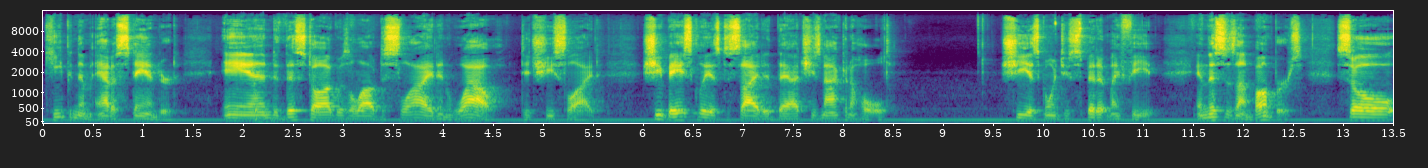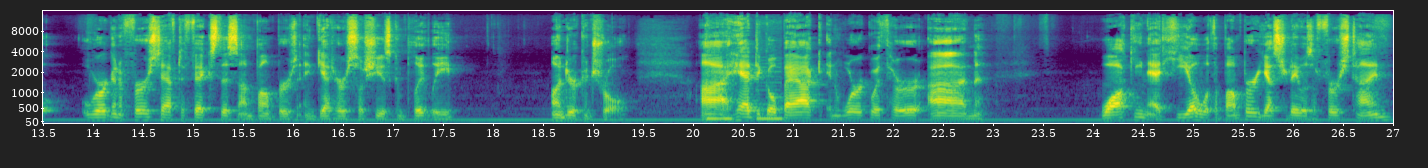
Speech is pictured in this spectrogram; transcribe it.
keeping them at a standard. And this dog was allowed to slide, and wow, did she slide. She basically has decided that she's not going to hold. She is going to spit at my feet. And this is on bumpers. So we're going to first have to fix this on bumpers and get her so she is completely under control. I had to go back and work with her on walking at heel with a bumper. Yesterday was the first time.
